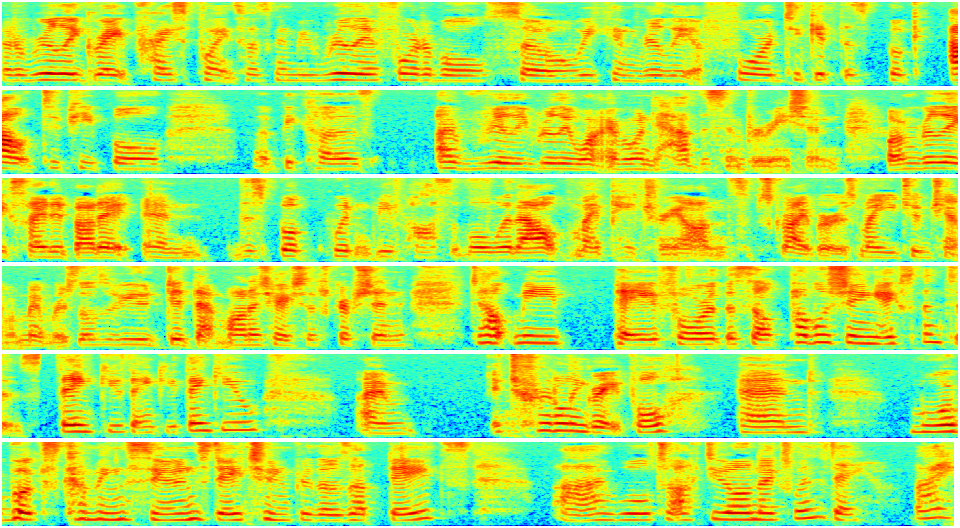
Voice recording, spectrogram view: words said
at a really great price point so it's going to be really affordable so we can really afford to get this book out to people uh, because I really, really want everyone to have this information. I'm really excited about it and this book wouldn't be possible without my Patreon subscribers, my YouTube channel members, those of you who did that monetary subscription to help me pay for the self-publishing expenses. Thank you, thank you, thank you. I'm eternally grateful and more books coming soon. Stay tuned for those updates. I will talk to you all next Wednesday. Bye.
